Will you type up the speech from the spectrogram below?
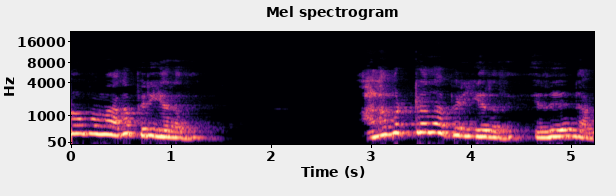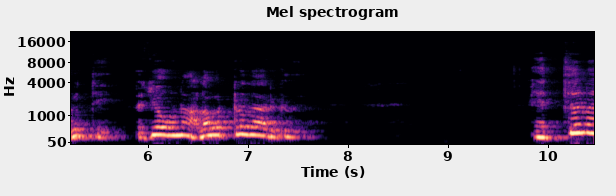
ரூபமாக பிரிகிறது. அளவற்றதா பிரிகிறது. இது இந்த அவித்தை. ரஜோகுணம் அளவற்றதா இருக்குது. எத்தனை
